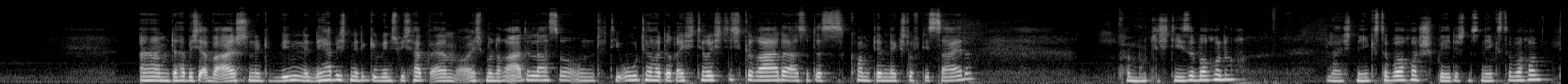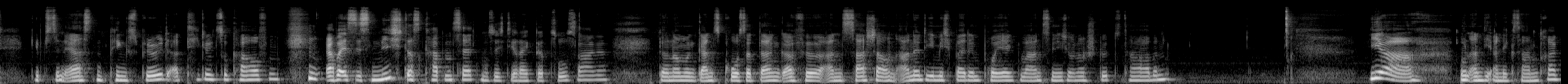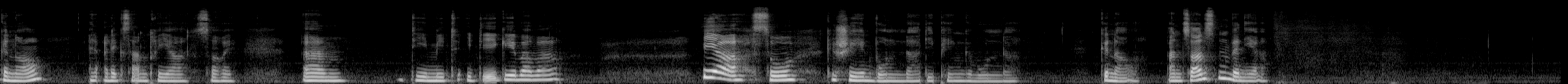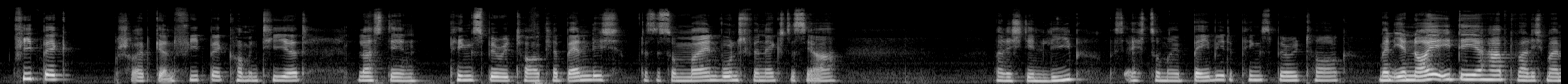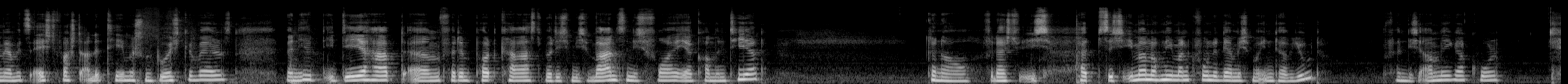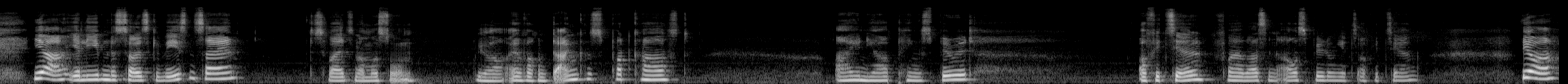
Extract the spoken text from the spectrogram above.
Ähm, da habe ich aber auch schon eine Gewinn, ne, habe ich nicht gewünscht. Ich habe ähm, euch mal raten lassen und die Ute hatte recht richtig gerade. Also das kommt demnächst auf die Seite. Vermutlich diese Woche noch. Vielleicht nächste Woche, spätestens nächste Woche, gibt es den ersten Pink Spirit Artikel zu kaufen. Aber es ist nicht das Kartenset, muss ich direkt dazu sagen. Da nochmal ein ganz großer Dank dafür an Sascha und Anne, die mich bei dem Projekt wahnsinnig unterstützt haben. Ja, und an die Alexandra, genau. Äh, Alexandria, sorry. Ähm, die mit Ideegeber war. Ja, so geschehen Wunder, die pinke Wunder. Genau. Ansonsten, wenn ihr Feedback, schreibt gern Feedback, kommentiert, lasst den Pink Spirit Talk lebendig. Das ist so mein Wunsch für nächstes Jahr, weil ich den lieb. Das ist echt so mein Baby, der Pink Spirit Talk. Wenn ihr neue Ideen habt, weil ich meine, wir haben jetzt echt fast alle Themen schon durchgewälzt. Wenn ihr Ideen habt ähm, für den Podcast, würde ich mich wahnsinnig freuen, ihr kommentiert. Genau, vielleicht ich, hat sich immer noch niemand gefunden, der mich mal interviewt. Fände ich auch mega cool. Ja, ihr Lieben, das soll es gewesen sein. Das war jetzt nochmal so ein, ja, einfach ein Dankes-Podcast. Ein Jahr Pink Spirit. Offiziell. Vorher war es in Ausbildung, jetzt offiziell. Ja,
